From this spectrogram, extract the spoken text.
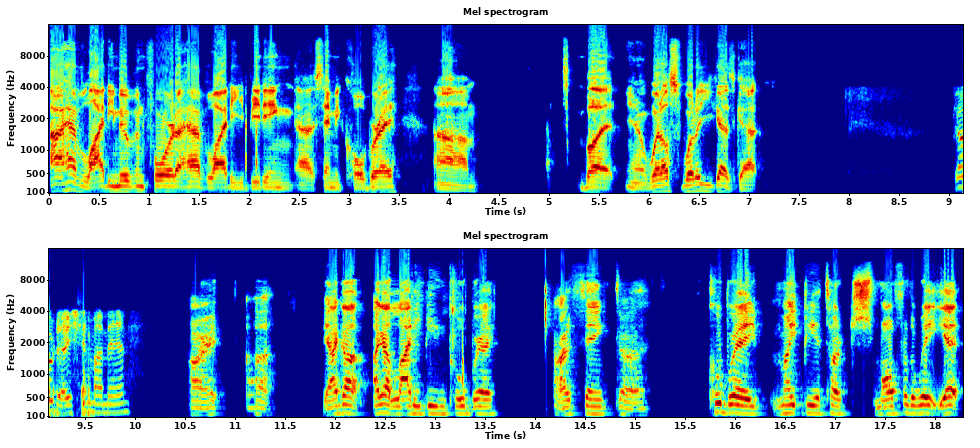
I have Lydy moving forward. I have Lydy beating uh, Sammy Colbray. Um, but you know what else? What do you guys got? Go Dyson, my man. All right. Uh, yeah, I got I got Lydy beating Colbray. I think uh, Colbray might be a touch small for the weight yet.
